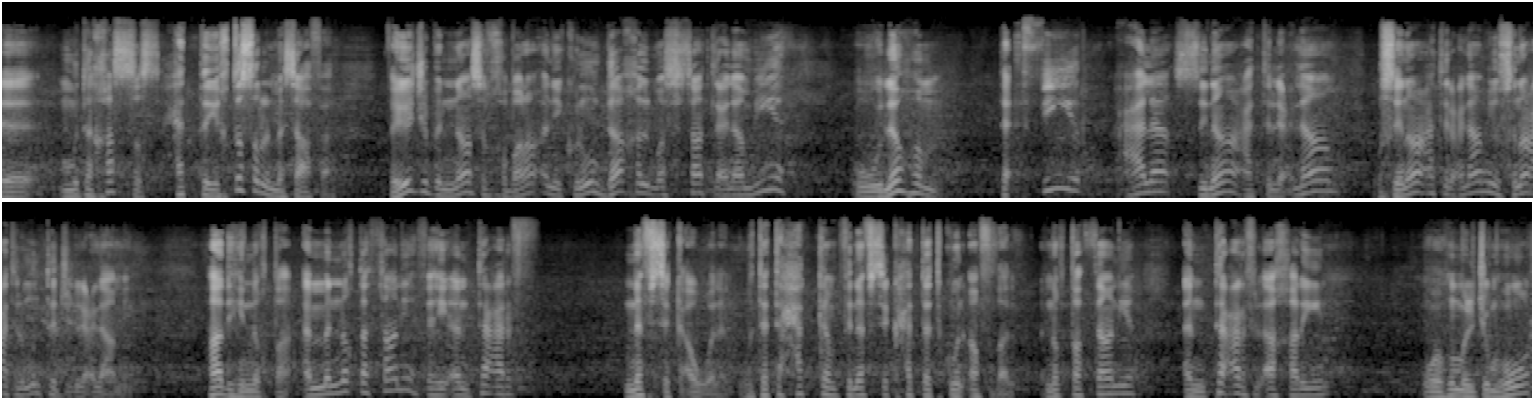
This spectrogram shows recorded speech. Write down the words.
آه، متخصص حتى يختصر المسافة. فيجب الناس الخبراء أن يكونون داخل المؤسسات الإعلامية ولهم تأثير على صناعة الإعلام وصناعة الإعلامي وصناعة المنتج الإعلامي. هذه النقطة. أما النقطة الثانية فهي أن تعرف نفسك أولا وتتحكم في نفسك حتى تكون أفضل. النقطة الثانية أن تعرف الآخرين وهم الجمهور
